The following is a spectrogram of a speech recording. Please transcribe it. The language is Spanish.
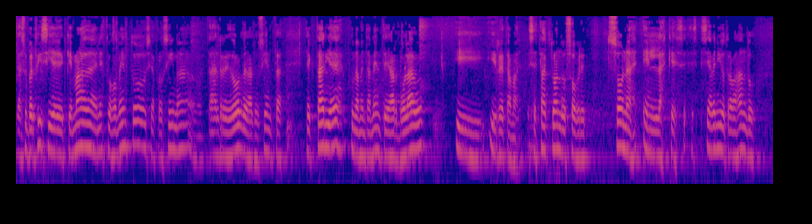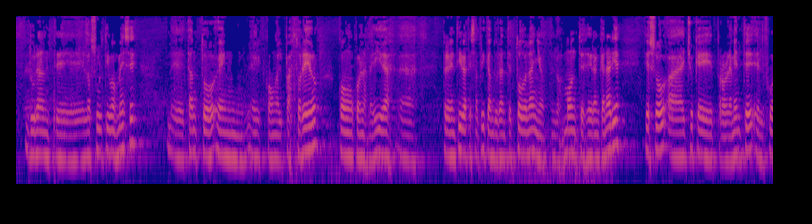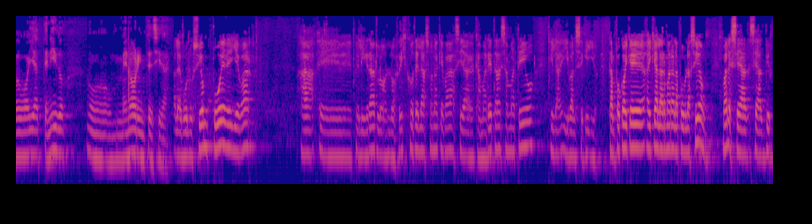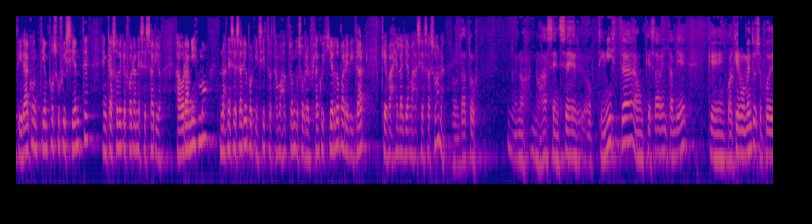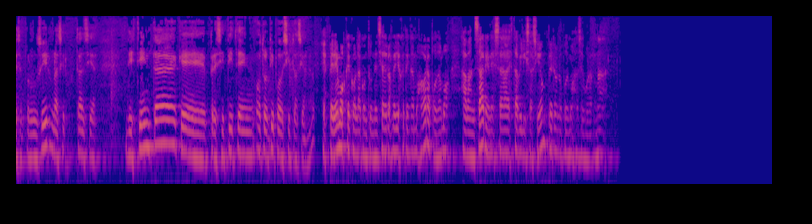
La superficie quemada en estos momentos se aproxima, está alrededor de las 200 hectáreas, es fundamentalmente arbolado y, y retamal. Se está actuando sobre zonas en las que se, ha venido trabajando durante los últimos meses, eh, tanto en, eh, con el pastoreo como con las medidas eh, preventivas que se aplican durante todo el año en los montes de Gran Canaria. Eso ha hecho que probablemente el fuego haya tenido uh, menor intensidad. La evolución puede llevar a eh, peligrar los, los, riscos de la zona que va hacia Camareta de San Mateo y, la, y Valsequillo. Tampoco hay que, hay que alarmar a la población, ¿vale? Se, se, advertirá con tiempo suficiente en caso de que fuera necesario. Ahora mismo no es necesario porque, insisto, estamos actuando sobre el flanco izquierdo para evitar que bajen las llamas hacia esa zona. Los datos nos, nos hacen ser optimistas, aunque saben también que en cualquier momento se puede producir una circunstancia distintas que precipiten otro tipo de situaciones. Esperemos que con la contundencia de los medios que tengamos ahora podamos avanzar en esa estabilización, pero no podemos asegurar nada.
